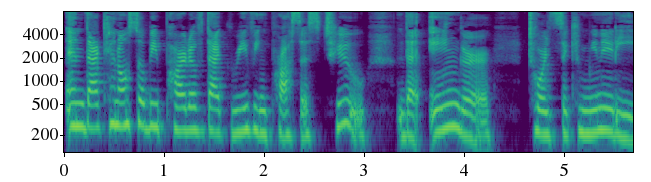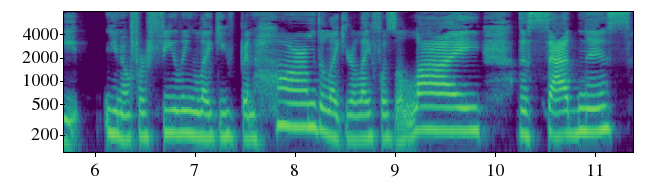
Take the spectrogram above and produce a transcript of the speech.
And that can also be part of that grieving process too. That anger towards the community you know, for feeling like you've been harmed, like your life was a lie, the sadness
